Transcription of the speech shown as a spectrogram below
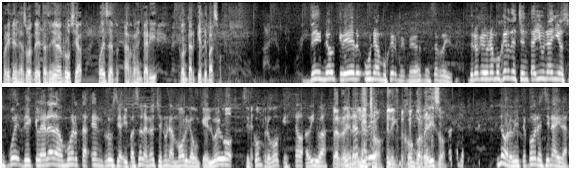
por ahí tenés la suerte de esta señora en Rusia, podés arrancar y contar qué te pasó. De no creer una mujer, me, me, a hacer reír, de no creer una mujer de 81 años fue declarada muerta en Rusia y pasó la noche en una morgue, aunque luego se eh, comprobó que estaba viva. Claro, en el nicho, en el cajón corredizo. No, viste, pobre Zinaida.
